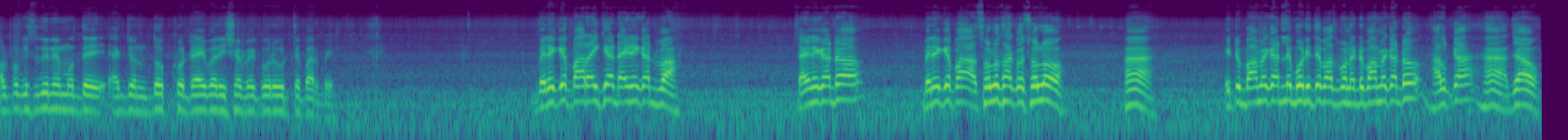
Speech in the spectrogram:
অল্প কিছুদিনের মধ্যে একজন দক্ষ ড্রাইভার হিসাবে গড়ে উঠতে পারবে। ব্রেকে পা রাইখা, ডাইনে কাটবা। ডাইনে কাটো। ব্রেকে পা, সোলো থাকো, সোলো। হ্যাঁ। একটু বামে কাটলে বডিতে বাঁচবো না। একটু বামে কাটো, হালকা। হ্যাঁ যাও।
